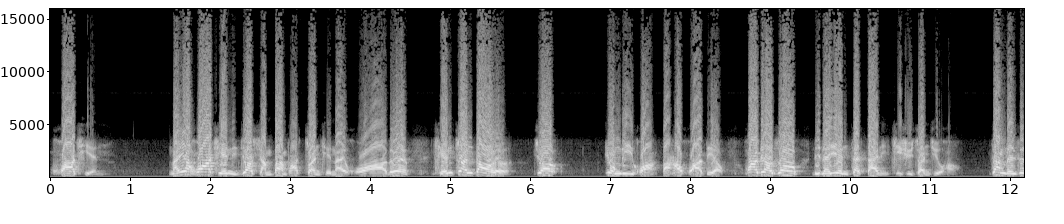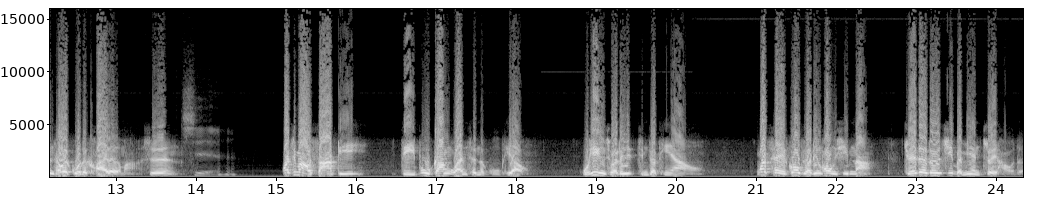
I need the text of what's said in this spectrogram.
花钱。那要花钱，你就要想办法赚钱来花，对不对？钱赚到了就要用力花，把它花掉。花掉之后，林来燕再带你继续赚就好，这样人生才会过得快乐嘛，是不是？是。我今晚有三支底部刚完成的股票，有兴趣你请就听哦。我猜股票你放心啦，绝对都是基本面最好的。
